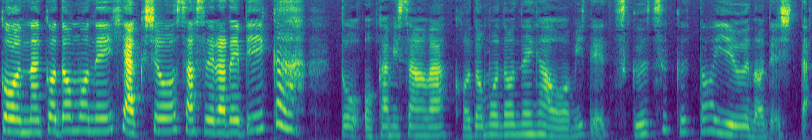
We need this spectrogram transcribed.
こんな子供ね、百姓させられびいか。とおかみさんは子供の寝顔を見てつくづくと言うのでした。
